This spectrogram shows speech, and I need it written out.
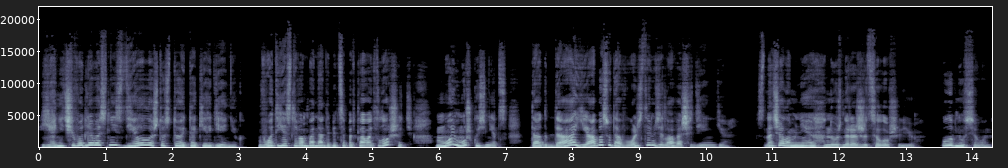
«Я ничего для вас не сделала, что стоит таких денег. Вот если вам понадобится подковать лошадь, мой муж кузнец, тогда я бы с удовольствием взяла ваши деньги». «Сначала мне нужно разжиться лошадью», — улыбнулся он.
